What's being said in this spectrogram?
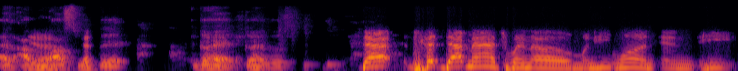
I- I'm Yeah. lost with it. Go ahead, go ahead, Lewis. That that match when uh when he won and he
